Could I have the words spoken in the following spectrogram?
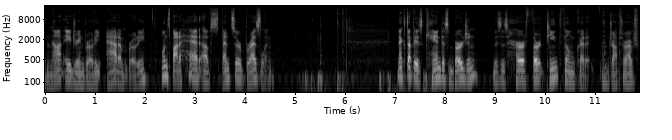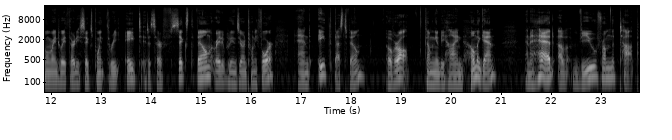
not Adrien Brody, Adam Brody. One spot ahead of Spencer Breslin. Next up is Candice Bergen. This is her 13th film credit and drops her average film rating to a 36.38. It is her sixth film, rated between 0 and 24, and eighth best film overall, coming in behind Home Again and ahead of View from the Top.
